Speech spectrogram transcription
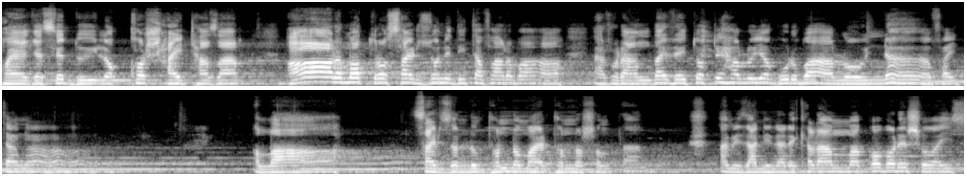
হয়ে গেছে দুই লক্ষ ষাট হাজার। আর মাত্র ষাট জনে দিতে পারবা। এরপরে আন্দাই রে তো টেহা লইয়া না ফাইতা না। আল্লাহ, ষাট জন লোক ধন্য মায়ের ধন্য সন্তান। আমি জানি না রে কেডা আম্মা কবরে শোয়াইছ।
